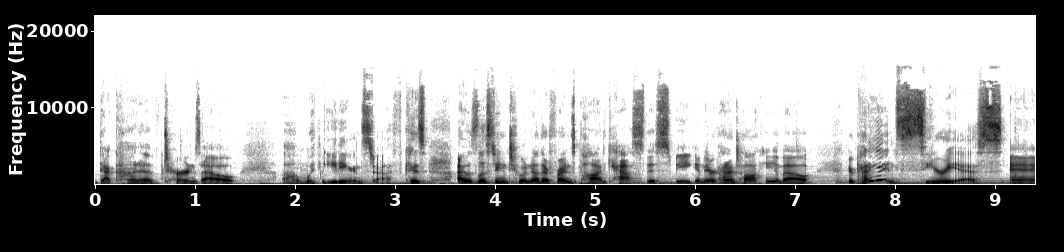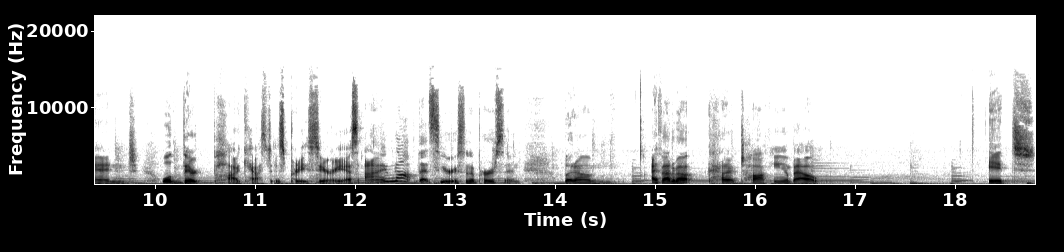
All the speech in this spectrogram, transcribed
that kind of turns out um, with eating and stuff. Because I was listening to another friend's podcast this week, and they were kind of talking about they're kind of getting serious. And well, their podcast is pretty serious. I'm not that serious in a person, but um, I thought about kind of talking about it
